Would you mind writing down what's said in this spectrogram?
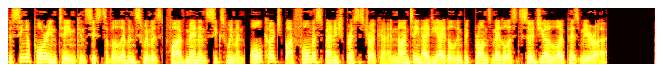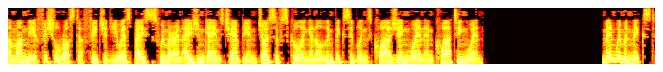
The Singaporean team consists of 11 swimmers 5 men and 6 women, all coached by former Spanish breaststroker and 1988 Olympic bronze medalist Sergio Lopez Miro. Among the official roster featured US-based swimmer and Asian Games champion Joseph Schooling and Olympic siblings Quah Zheng Wen and Quah Ting Wen. Men-women mixed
